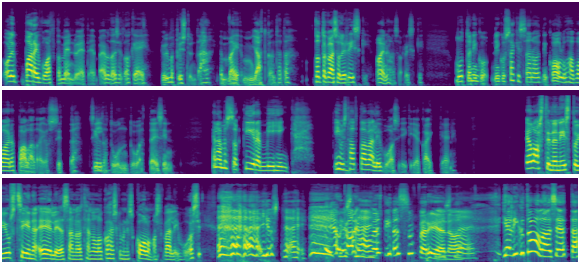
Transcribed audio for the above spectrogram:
oli pari vuotta mennyt eteenpäin, mä tajusin, että okei, kyllä mä pystyn tähän ja mä jatkan tätä. Totta kai se oli riski, ainahan se on riski. Mutta niin kuin, niin kuin säkin sanoit, niin kouluhan voi aina palata, jos sitten siltä tuntuu, että ei siinä elämässä ole kiire mihinkään. Ihmiset mm. ottaa välivuosiakin ja kaikkea. Niin. Elastinen istui just siinä eilen ja sanoi, että hänellä on 23. välivuosi. Just näin. Joka Just oli mun näin. mielestä ihan superhienoa. Ja niin kuin tavallaan se, että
